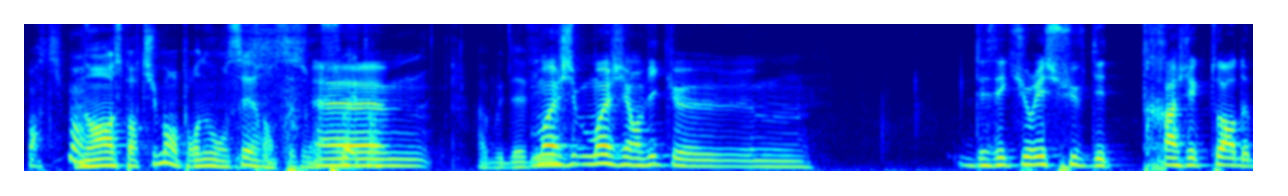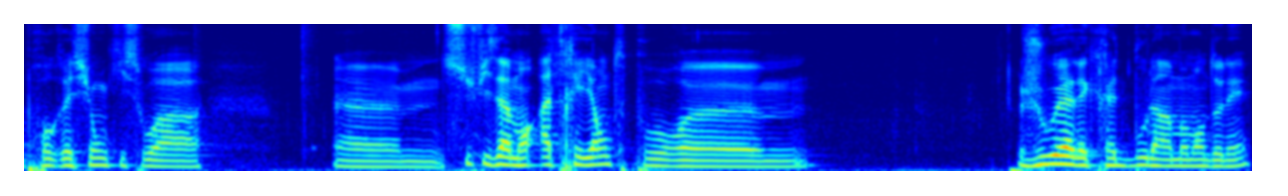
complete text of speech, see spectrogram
Sportivement. Non, sportivement, pour nous, on sait. On sait ce qu'on souhaite. Euh, hein. Moi, j'ai envie que hum, des écuries suivent des trajectoires de progression qui soient euh, suffisamment attrayantes pour euh, jouer avec Red Bull à un moment donné.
